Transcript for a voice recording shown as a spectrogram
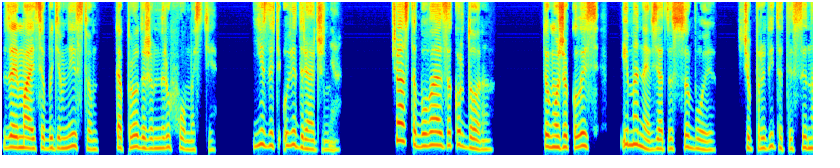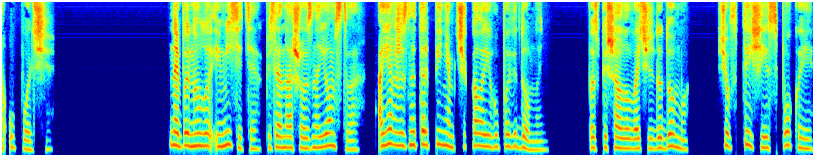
займається будівництвом та продажем нерухомості, їздить у відрядження. Часто буває за кордоном, то може колись і мене взяти з собою, щоб привітати сина у Польщі. Не минуло і місяця після нашого знайомства, а я вже з нетерпінням чекала його повідомлень. Поспішала увечері додому, щоб в тиші і спокої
